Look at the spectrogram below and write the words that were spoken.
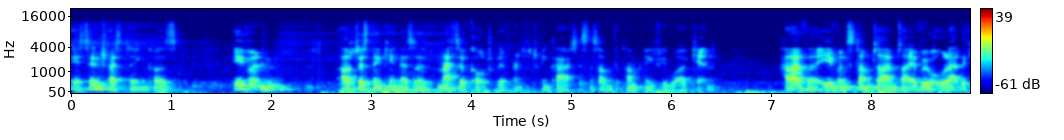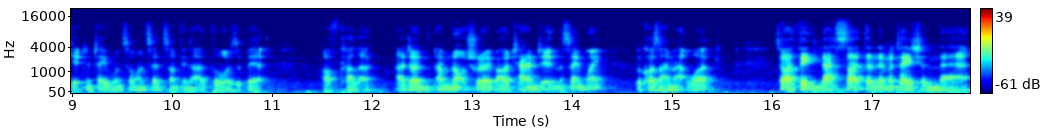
it's interesting because even I was just thinking there's a massive cultural difference between Clarasys and some of the companies we work in. However, even sometimes, like if we were all at the kitchen table and someone said something that I thought was a bit off color, I don't, I'm not sure if I would challenge it in the same way because I'm at work. So I think that's like the limitation there.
